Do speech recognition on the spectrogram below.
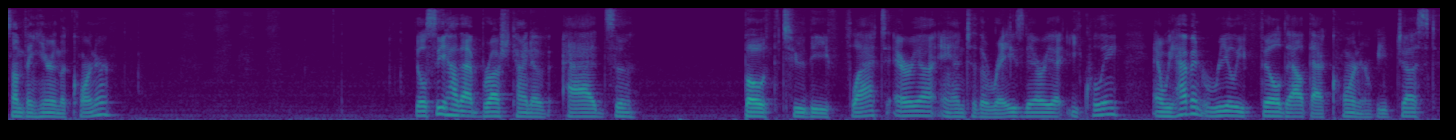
something here in the corner, you'll see how that brush kind of adds both to the flat area and to the raised area equally. And we haven't really filled out that corner. We've just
